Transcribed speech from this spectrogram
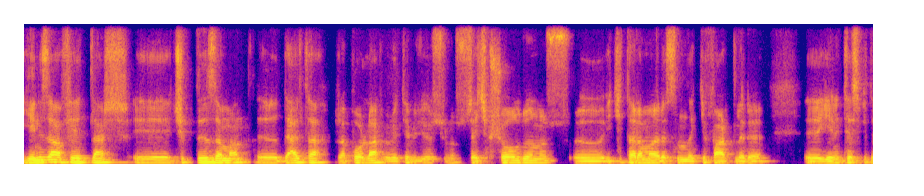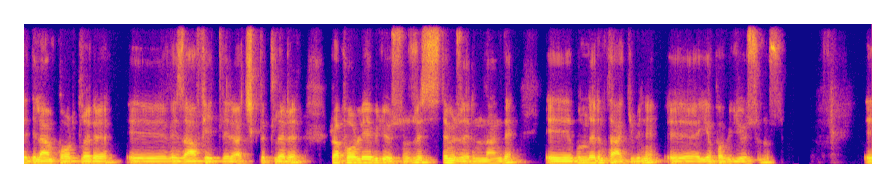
yeni zafiyetler e, çıktığı zaman e, delta raporlar üretebiliyorsunuz. Seçmiş olduğunuz e, iki tarama arasındaki farkları, e, yeni tespit edilen portları e, ve zafiyetleri, açıklıkları raporlayabiliyorsunuz ve sistem üzerinden de e, bunların takibini e, yapabiliyorsunuz. E,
